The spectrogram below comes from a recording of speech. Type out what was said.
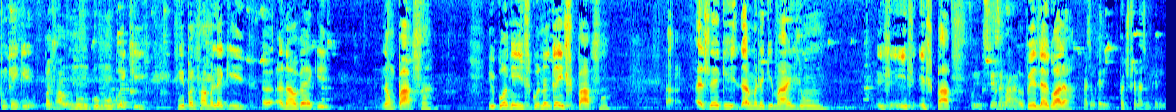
Com que passava muito, muito aqui. Se passava aqui a nave aqui não passa. E quando é isso, quando tem espaço, até que damos aqui mais um es, es, espaço. Foi o que se fez agora. Fez agora. Mais um bocadinho. Podes puxar mais um bocadinho.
